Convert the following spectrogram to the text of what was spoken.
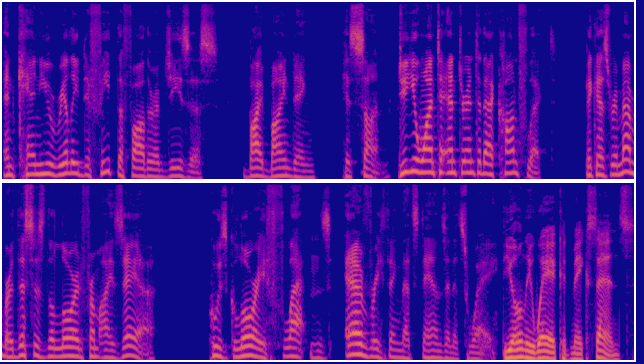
And can you really defeat the father of Jesus by binding his son? Do you want to enter into that conflict? Because remember, this is the Lord from Isaiah whose glory flattens everything that stands in its way. The only way it could make sense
